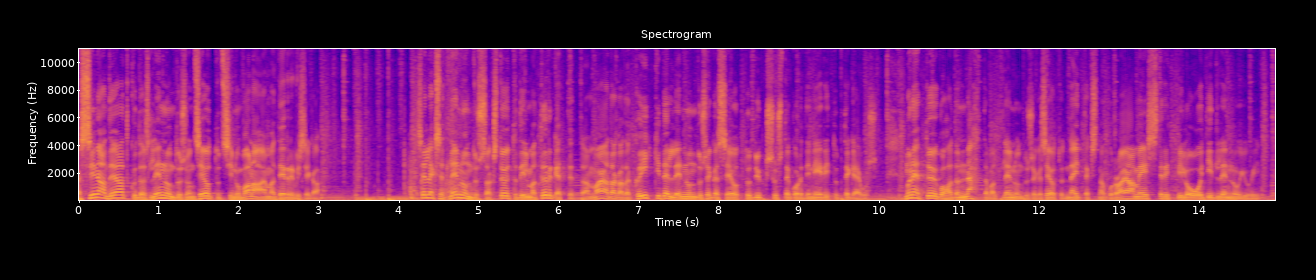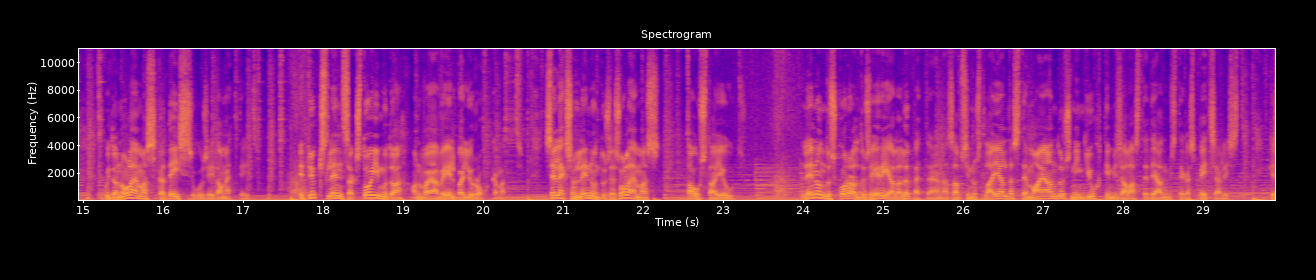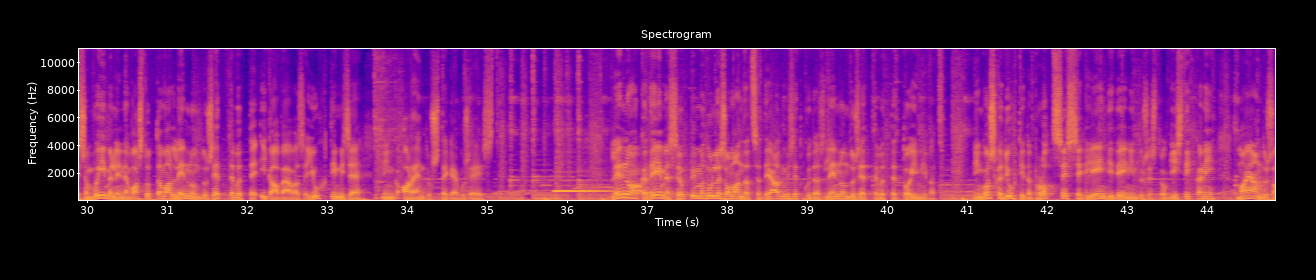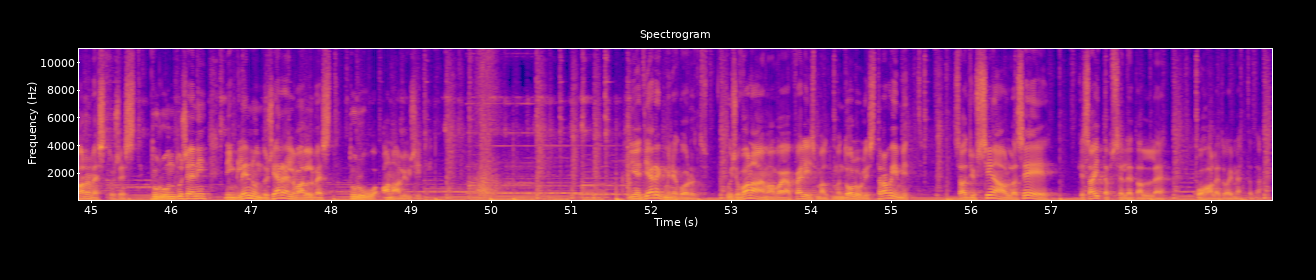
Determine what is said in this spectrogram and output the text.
kas sina tead, kuidas lennundus on seotud sinu vanaema tervisega? selleks, et lennundus saaks töötada ilma tõrgeteta, on vaja tagada kõikide lennundusega seotud üksuste koordineeritud tegevus. mõned töökohad on nähtavalt lennundusega seotud, näiteks nagu rajameestrid, piloodid, lennujuhid, kuid on olemas ka teistsuguseid ameteid. et üks lend saaks toimuda, on vaja veel palju rohkemat. selleks on lennunduses olemas taustajõud lennunduskorralduse eriala lõpetajana saab sinust laialdaste majandus- ning juhtimisalaste teadmistega spetsialist, kes on võimeline vastutama lennundusettevõtte igapäevase juhtimise ning arendustegevuse eest. lennuakadeemiasse õppima tulles omandad sa teadmised, kuidas lennundusettevõtted toimivad ning oskad juhtida protsesse klienditeenindusest logistikani, majandusarvestusest turunduseni ning lennundusjärelevalvest turuanalüüsini. nii et järgmine kord kui su vanaema vajab välismaalt mõnda olulist ravimit, saad just sina olla see, kes aitab selle talle kohale toimetada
